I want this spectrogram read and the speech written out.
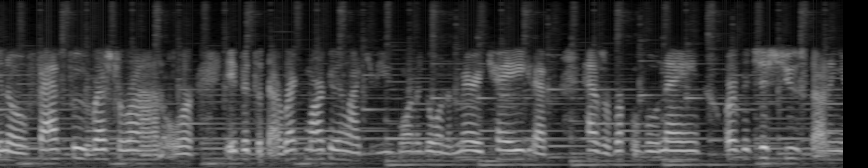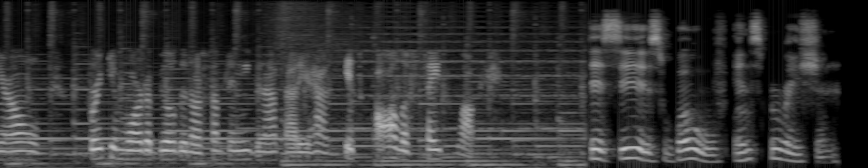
you know, fast food restaurant or if it's a direct marketing, like if you want to go a Mary Kay that has a reputable name, or if it's just you starting your own brick and mortar building or something even outside of your house, it's all a faith walk. This is Wove Inspiration.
